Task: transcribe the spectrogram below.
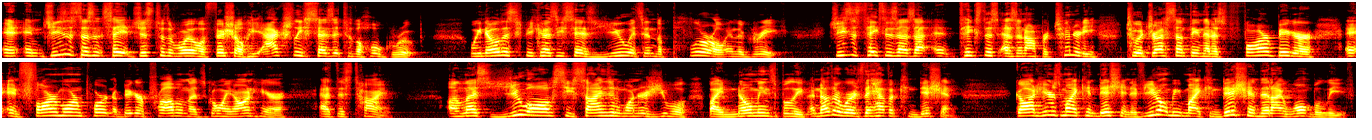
And, and Jesus doesn't say it just to the royal official, he actually says it to the whole group. We know this because he says you, it's in the plural in the Greek. Jesus takes this as a, takes this as an opportunity to address something that is far bigger and, and far more important, a bigger problem that's going on here at this time. Unless you all see signs and wonders, you will by no means believe. In other words, they have a condition. God, here's my condition. If you don't meet my condition, then I won't believe.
